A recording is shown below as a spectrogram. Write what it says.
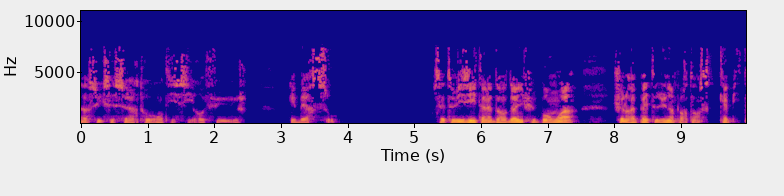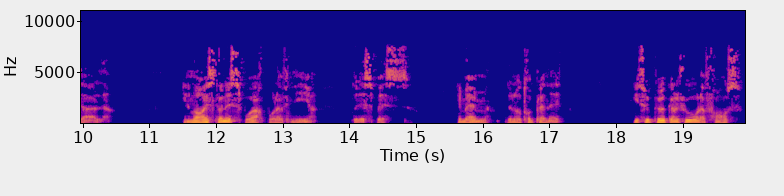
leurs successeurs trouveront ici refuge et berceau. Cette visite à la Dordogne fut pour moi, je le répète, d'une importance capitale. Il m'en reste un espoir pour l'avenir de l'espèce, et même de notre planète. Il se peut qu'un jour la France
